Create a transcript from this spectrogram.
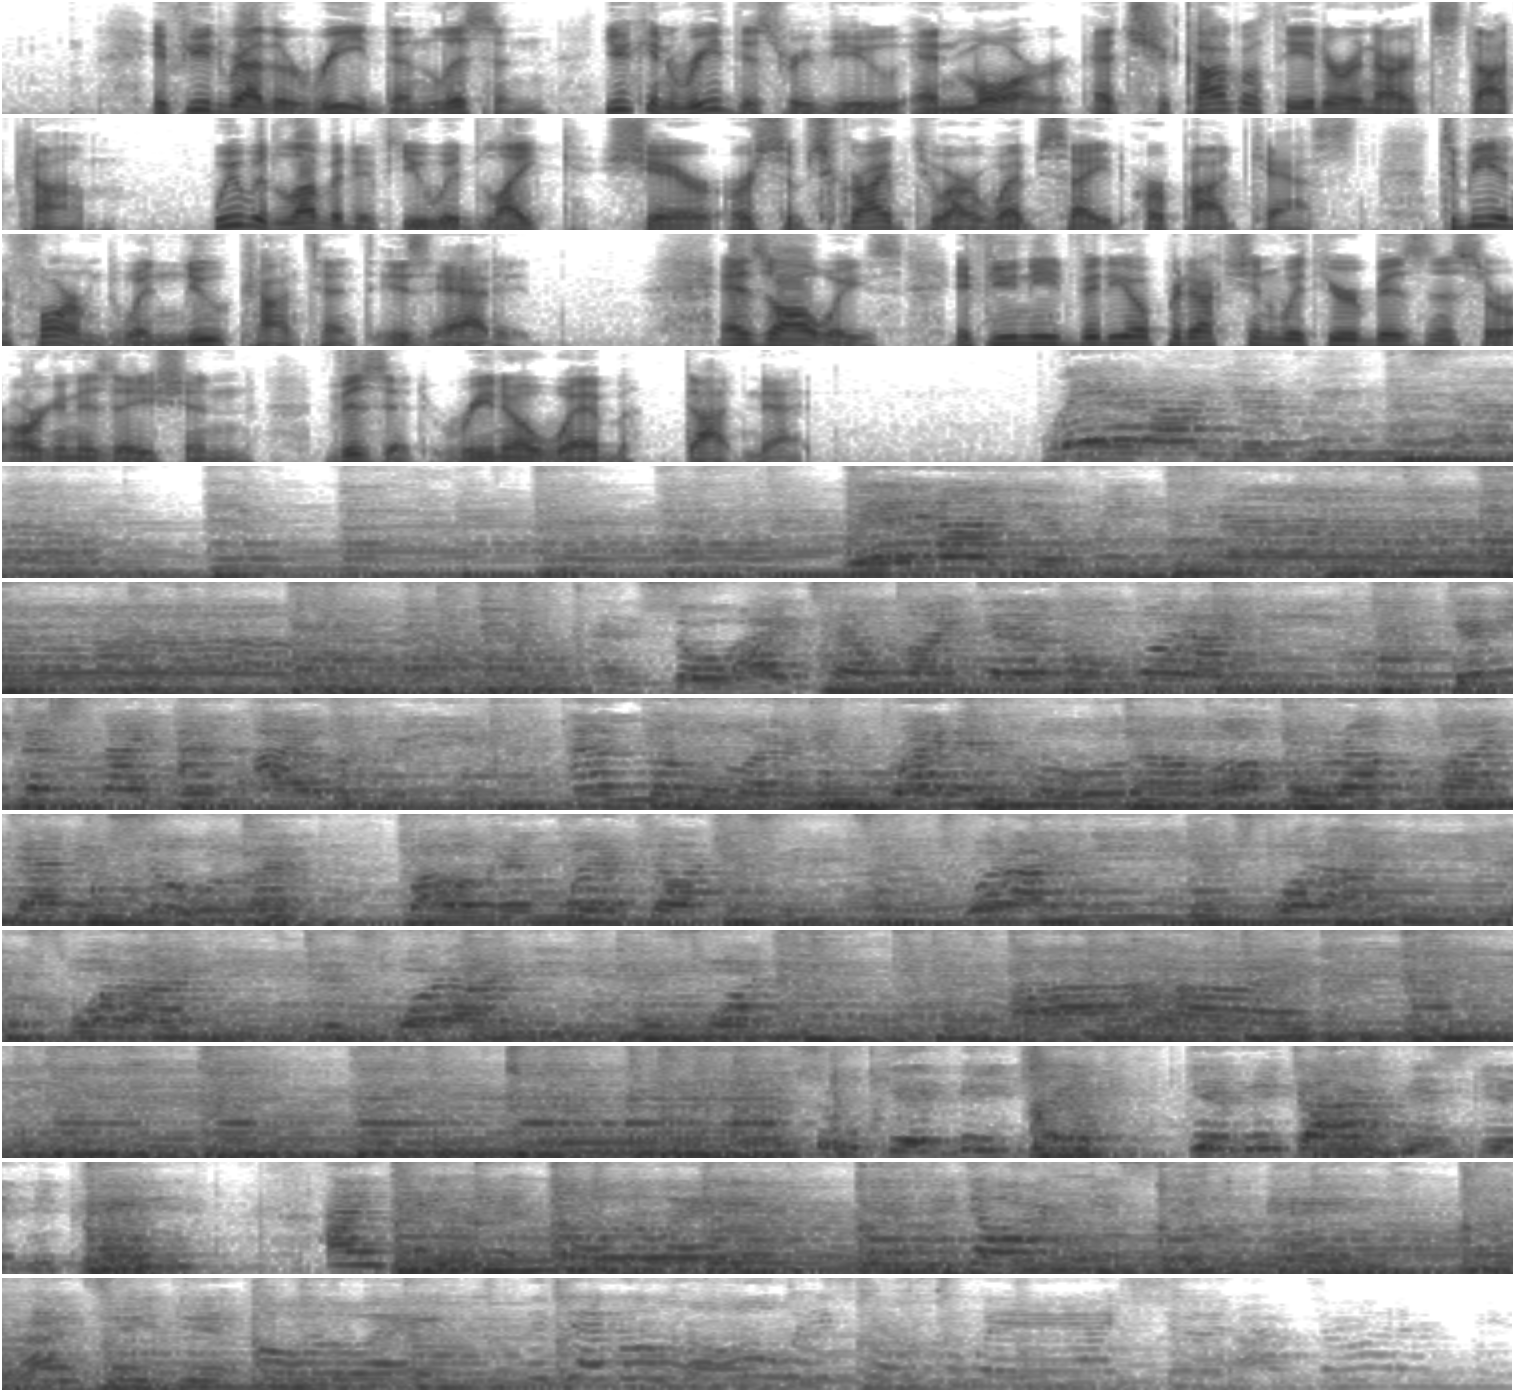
If you'd rather read than listen, you can read this review and more at ChicagoTheaterAndArts.com. We would love it if you would like, share, or subscribe to our website or podcast to be informed when new content is added. As always, if you need video production with your business or organization, visit renoweb.net. Where are your wings now? Where I need. It's what I need. So give me drink, give me darkness, give me pain, and take it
